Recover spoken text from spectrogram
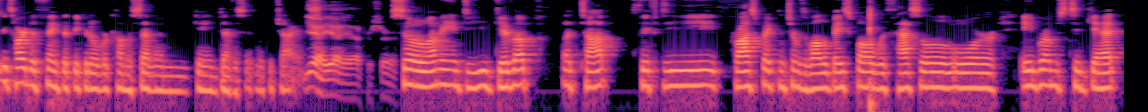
it's hard to think that they could overcome a seven game deficit with the Giants. yeah, yeah, yeah, for sure. So I mean, do you give up a top fifty prospect in terms of all of baseball with Hassell or Abrams to get,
